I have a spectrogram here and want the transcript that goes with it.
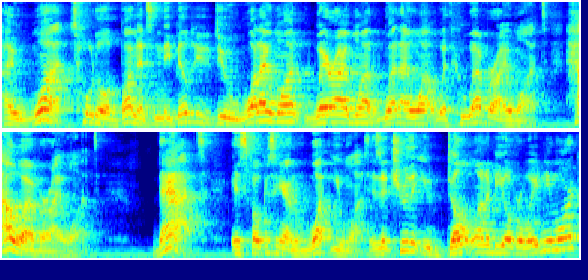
I want total abundance and the ability to do what I want, where I want, when I want, with whoever I want, however I want. That is focusing on what you want. Is it true that you don't want to be overweight anymore?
